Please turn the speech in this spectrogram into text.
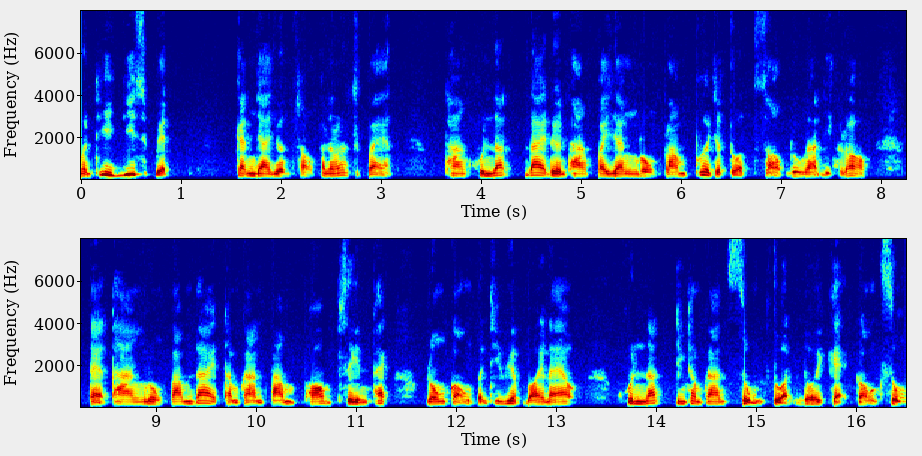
วันที่ 21 กันยายน 2518 ทางคุณนัทได้เดินทางไปยังโรงปั๊มเพื่อจะตรวจสอบดูงานอีกรอบ แต่ทางโรงปั๊มได้ทำการปั๊มพร้อมซีนแพ็คลงกล่องเป็นที่เรียบร้อยแล้ว คุณนัทจึงทำการสุ่มตรวจโดยแกะกล่องสุ่ม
